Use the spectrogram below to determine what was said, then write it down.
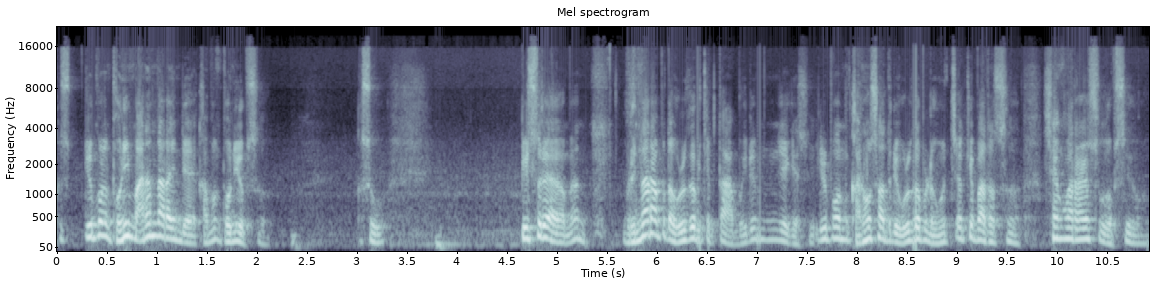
그래서 일본은 돈이 많은 나라인데 가보면 돈이 없어. 그래서 일설에 하면 우리나라보다 월급이 적다. 뭐 이런 얘기했어요. 일본 간호사들이 월급을 너무 적게 받아서 생활할 수가 없어요.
